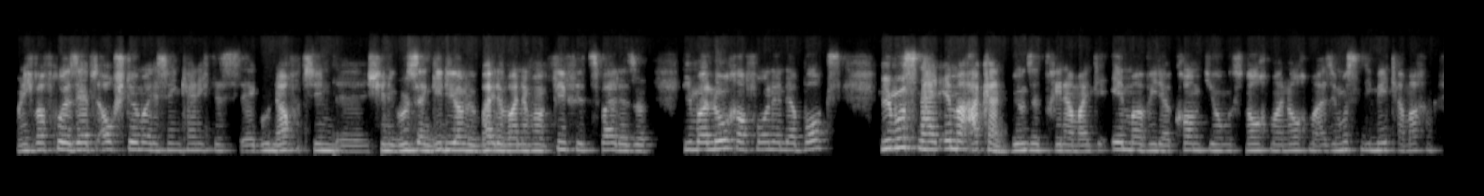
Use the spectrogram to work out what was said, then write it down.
und ich war früher selbst auch Stürmer, deswegen kann ich das sehr gut nachvollziehen. Äh, schöne Grüße an Gideon. Wir beide waren immer 4-4-2, also die Malocha vorne in der Box. Wir mussten halt immer ackern, wie unser Trainer meinte, immer wieder, kommt Jungs, nochmal, nochmal. Also wir mussten die Meter machen.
